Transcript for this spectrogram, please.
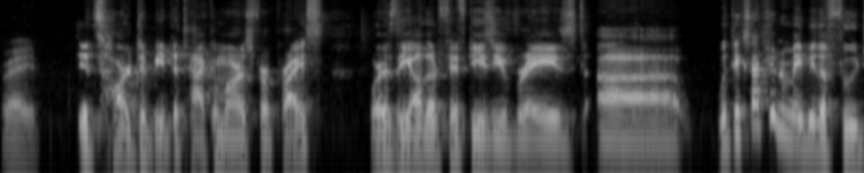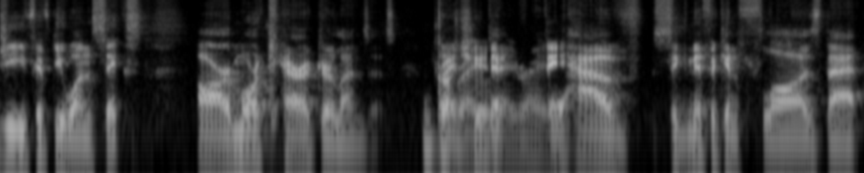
right It's hard to beat the Takumars for price. Whereas the other 50s you've raised, uh, with the exception of maybe the Fuji 51.6, are more character lenses. Right? Gotcha. They, Right, right. they have significant flaws that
